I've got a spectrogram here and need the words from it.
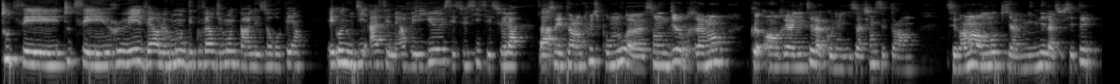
toutes, ces, toutes ces ruées vers le monde, découvert du monde par les Européens, et qu'on nous dit, ah, c'est merveilleux, c'est ceci, c'est cela. Bah, Ça a été un plus pour nous, euh, sans nous dire vraiment qu'en réalité, la colonisation, c'est un, c'est vraiment un mot qui a miné la société.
